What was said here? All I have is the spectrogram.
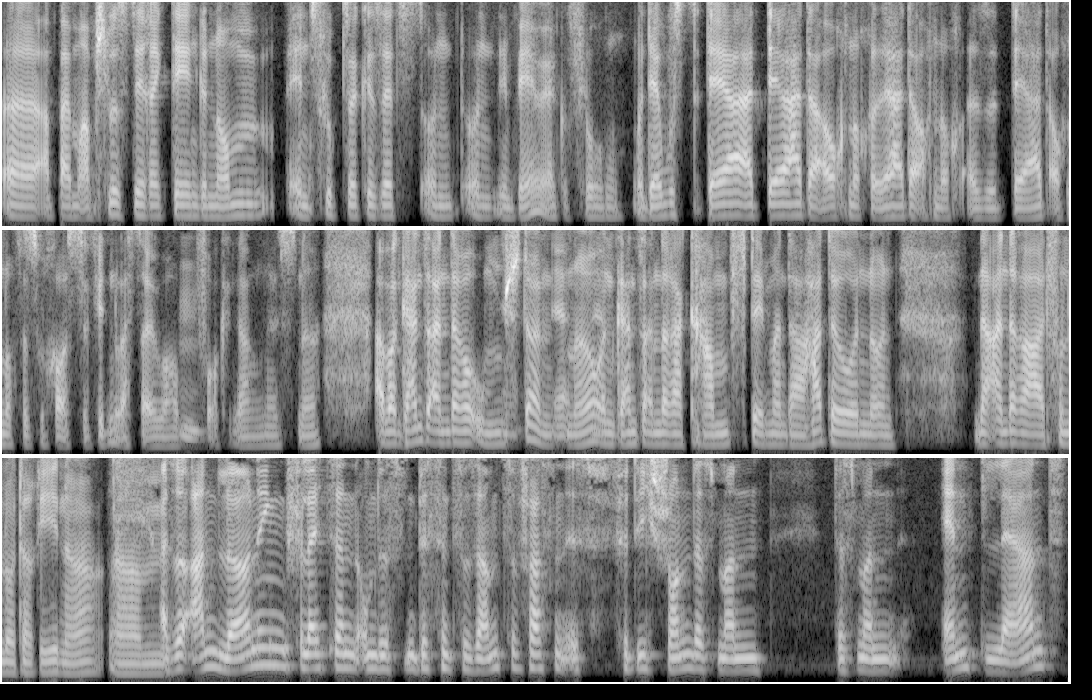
äh, beim Abschluss direkt den genommen, ins Flugzeug gesetzt und, und in Bay Area geflogen. Und der wusste, der, der hatte auch noch, der hatte auch noch, also der hat auch noch versucht herauszufinden, was da überhaupt mhm. vorgegangen ist. Ne? Aber ganz anderer Umstand, ja, ja, ne? Ja. Und ganz anderer Kampf, den man da hatte und, und eine andere Art von Lotterie. Ne? Ähm, also Unlearning, vielleicht dann, um das ein bisschen zusammenzufassen, ist für dich schon, dass man, dass man entlernt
